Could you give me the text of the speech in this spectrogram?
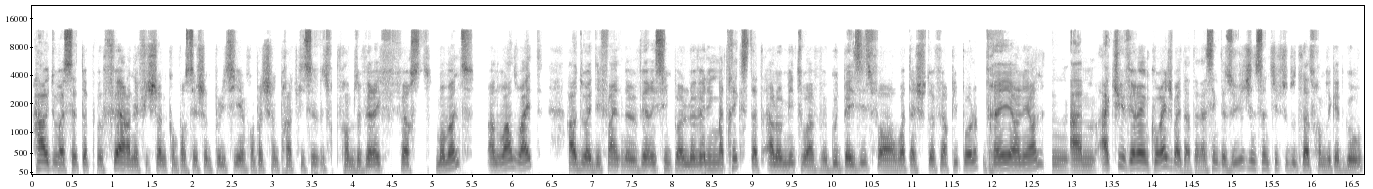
how do I set up a fair and efficient compensation policy and compensation practices from the very first moment onwards, right? How do I define a very simple leveling matrix that allow me to have a good basis for what I should offer people very early on? Mm, I'm actually very encouraged by that. And I think there's a huge incentive to do that from the get-go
